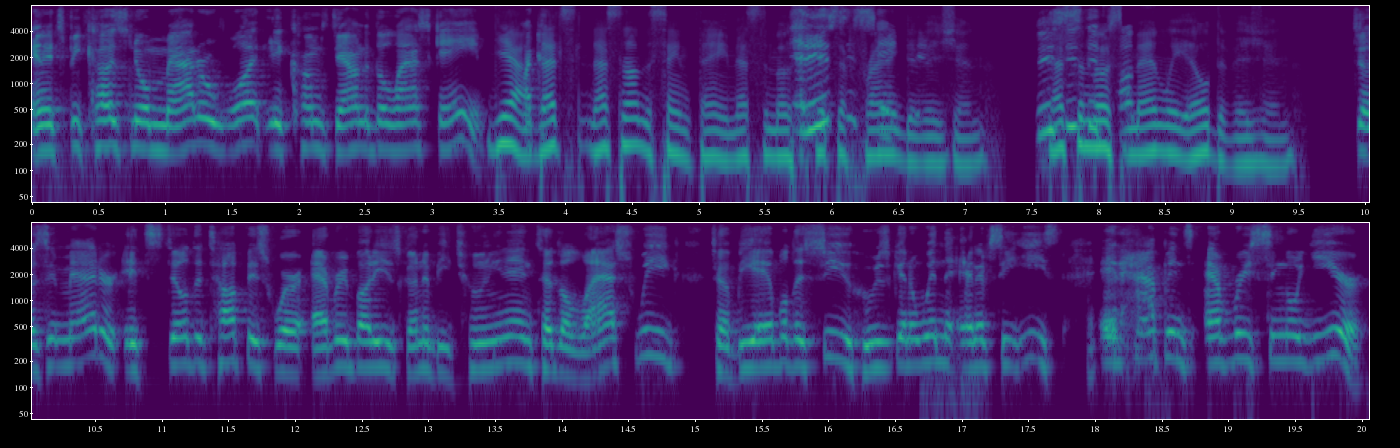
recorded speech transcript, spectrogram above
and it's because no matter what, it comes down to the last game. Yeah, could- that's that's not the same thing. That's the most It is the schizophrenic division. This That's is the, the most tough- mentally ill division. Doesn't matter. It's still the toughest where everybody is going to be tuning in to the last week to be able to see who's going to win the NFC East. It happens every single year.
